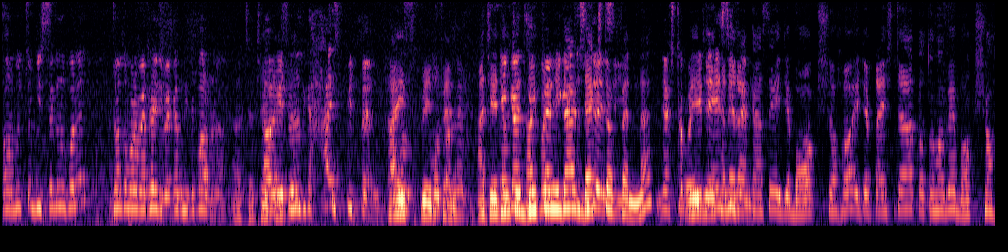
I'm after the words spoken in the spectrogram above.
সর্বোচ্চ বিশ সেকেন্ড পরে যত বড় ব্যাটারি দিবে এটা নিতে পারবে না। আচ্ছা, ঠিক আর আছে। এটা যদি high speed fan high speed fan আচ্ছা এটা হচ্ছে ডিফেন্ডার ডেস্কটপ ফ্যান না? ডেস্কটপ এটা এখানে রাখা আছে এই যে বক্স সহ এটা প্রাইসটা কত হবে? বক্স সহ?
